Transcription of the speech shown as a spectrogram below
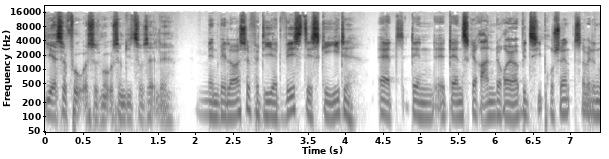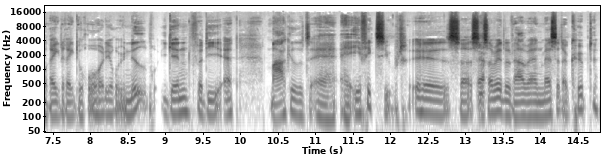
de er så få og så små, som de trods alt er. Men vel også fordi, at hvis det skete, at den øh, danske rente rører op i 10%, så vil den rigtig, rigtig hurtigt ryge ned igen, fordi at markedet er, er effektivt. Øh, så, så, ja. så vil det der være en masse, der købte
